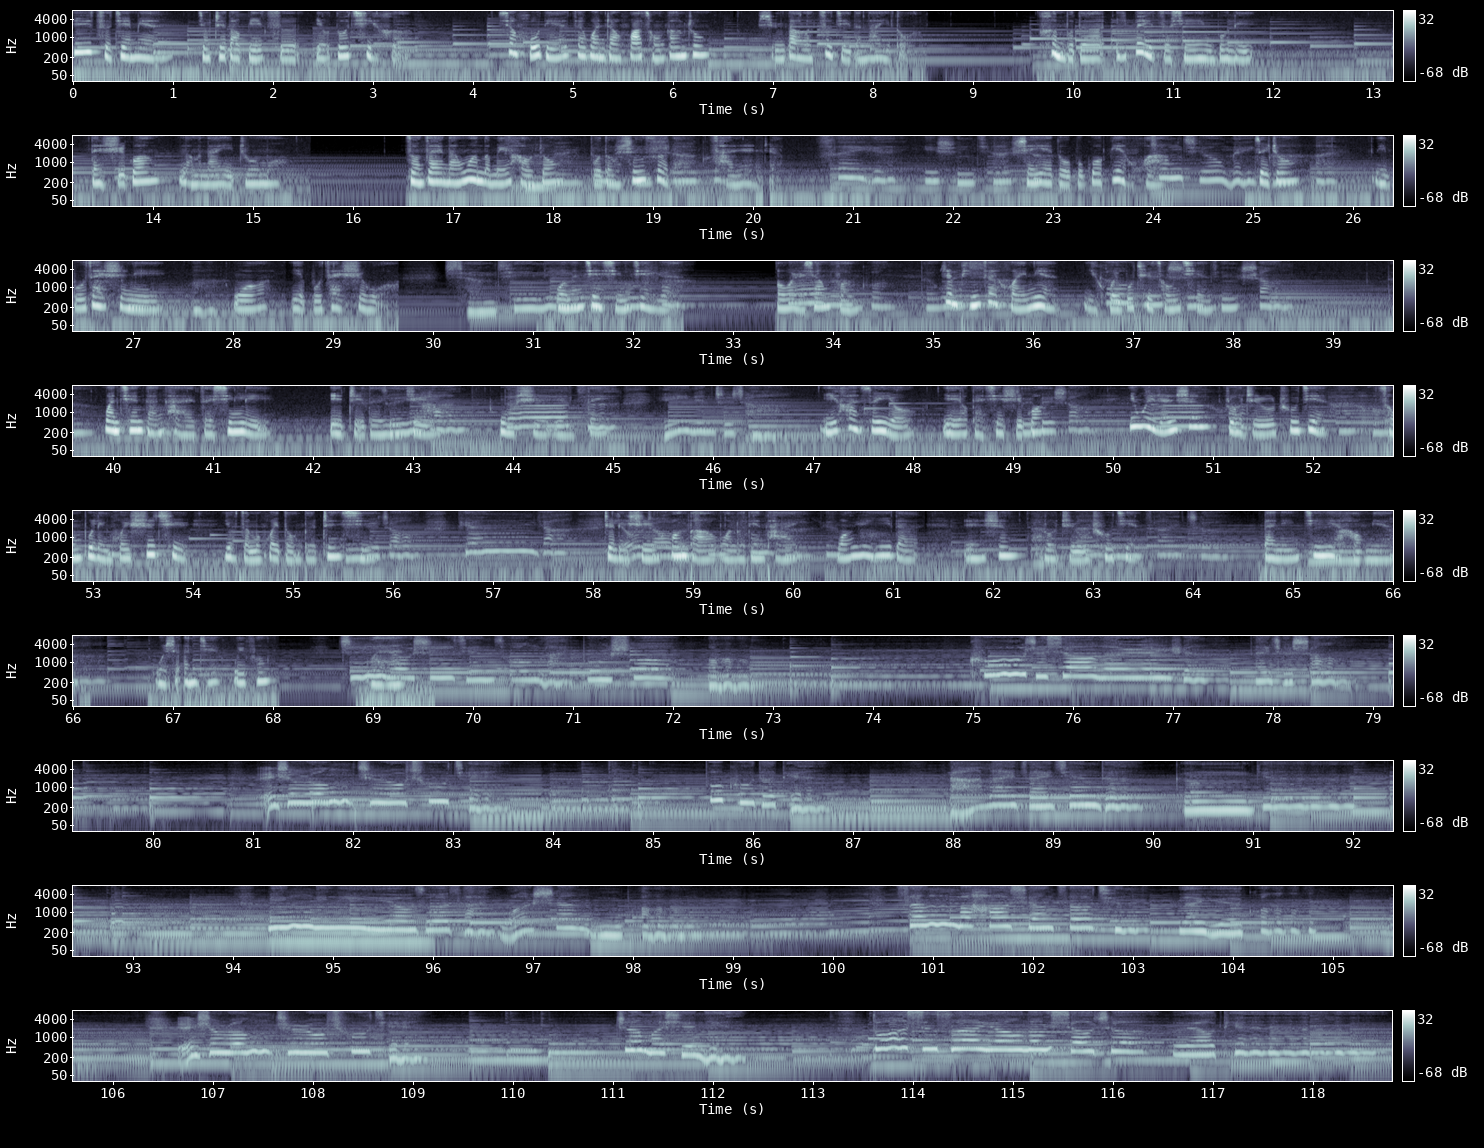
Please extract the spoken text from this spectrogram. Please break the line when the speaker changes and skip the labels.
第一次见面就知道彼此有多契合，像蝴蝶在万丈花丛当中寻到了自己的那一朵，恨不得一辈子形影不离。但时光那么难以捉摸，总在难忘的美好中不动声色地残忍着。谁也躲不过变化，最终，你不再是你，我也不再是我。我们渐行渐远，偶尔相逢，任凭再怀念，已回不去从前。万千感慨在心里，也只得一句物是人非。遗憾虽有，也要感谢时光。因为人生若只如初见，从不领会失去，又怎么会懂得珍惜？这里是荒岛网络电台，王玉一的《人生若只如初见》，带您今夜好眠。我是 NJ 微风，晚
安。人生若只如初见，不哭的甜，哪来再见的哽咽？明明你又坐在我身旁，怎么好像走进了月光？人生若只如初见。这么些年，多心酸又能笑着聊天。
